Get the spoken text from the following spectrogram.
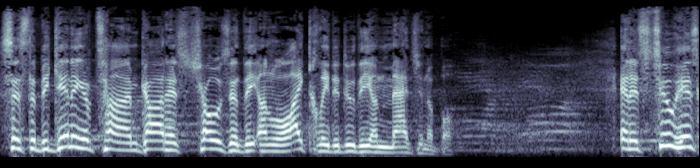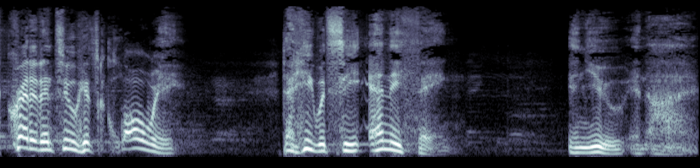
Since the beginning of time, God has chosen the unlikely to do the unimaginable. And it's to his credit and to his glory that he would see anything in you and I.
